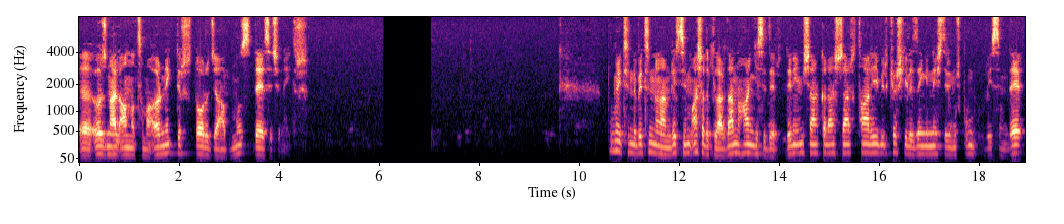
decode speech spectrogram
e, öznel anlatıma örnektir. Doğru cevabımız D seçeneğidir. Bu metinde betimlenen resim aşağıdakilerden hangisidir denilmiş arkadaşlar. Tarihi bir köşk ile zenginleştirilmiş bu resimde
